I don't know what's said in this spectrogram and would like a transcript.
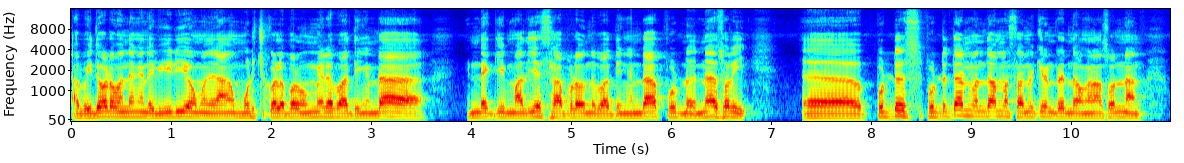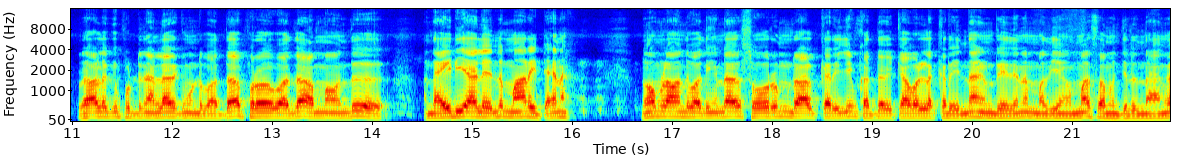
அப்போ இதோட வந்துங்க இந்த வீடியோ வந்து நாங்கள் முடிச்சுக்கொள்ள போகிறோம் உண்மையில் பார்த்தீங்கன்னா இன்றைக்கி மதிய சாப்பிட வந்து பார்த்திங்கன்னா புட்டு என்ன சாரி புட்டு புட்டு தான் வந்து அம்மா சமைக்கிறேன் இருந்தவங்க. நான் சொன்னான் ஒரு ஆளுக்கு புட்டு நல்லா இருக்கும்னு பார்த்தா பிறகு பார்த்தா அம்மா வந்து அந்த ஐடியாவிலேருந்து மாறிட்டேன். நோம்பலாக வந்து பார்த்திங்கன்னா சோறும் இறால் கறியும் கத்தரிக்காய் வெள்ளைக்கறியும் தான் இன்றைய தினம் மதியமாக சமைச்சிருந்தாங்க.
